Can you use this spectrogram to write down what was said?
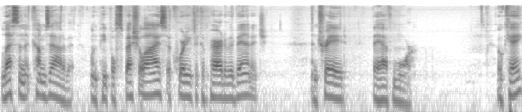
lesson that comes out of it. When people specialize according to comparative advantage and trade, they have more. Okay?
